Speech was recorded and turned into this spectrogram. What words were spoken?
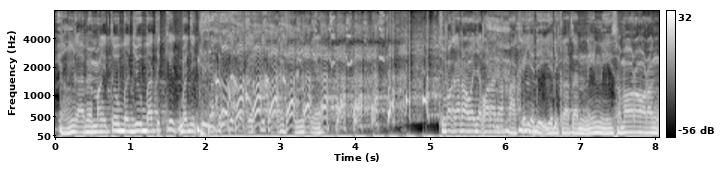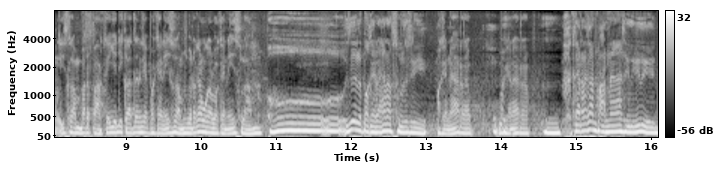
ya enggak memang itu baju batik kit batik batik kayak gitu kan sebenarnya cuma karena banyak orang nggak pakai jadi jadi kelihatan ini sama orang-orang Islam pada pakai jadi kelihatan kayak pakaian Islam sebenarnya kan bukan pakaian Islam Oh, itu adalah pakaian Arab sebenarnya. pakaian Arab pakaian Arab Karena kan panas gitu-gitu kan.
